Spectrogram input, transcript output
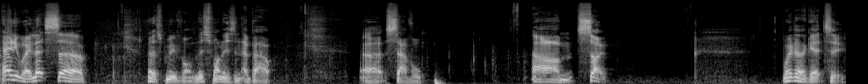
Anyway, let's uh, let's move on. This one isn't about uh, Savile. Um, so, where did I get to?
